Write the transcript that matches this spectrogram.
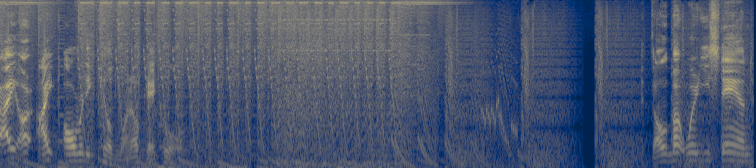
Did I... I already killed one. Okay, cool. It's all about where you stand.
